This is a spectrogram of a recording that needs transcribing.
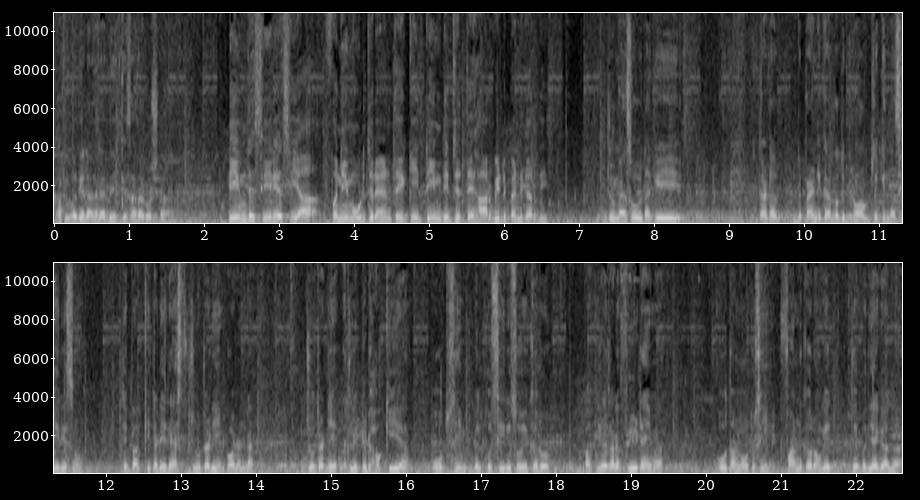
ਕਾਫੀ ਵਧੀਆ ਲੱਗ ਰਿਹਾ ਦੇਖ ਕੇ ਸਾਰਾ ਕੁਝ ਆ ਟੀਮ ਦੇ ਸੀਰੀਅਸ ਜਾਂ ਫਨੀ ਮੂਡ 'ਚ ਰਹਿਣ ਤੇ ਕੀ ਟੀਮ ਦੀ ਜਿੱਤ ਤੇ ਹਾਰ ਵੀ ਡਿਪੈਂਡ ਕਰਦੀ? ਜੋ ਮੈਂ ਸੋਚਦਾ ਕਿ ਤੁਹਾਡਾ ਡਿਪੈਂਡ ਕਰਦਾ ਤੁਸੀਂ ਗਰਾਊਂਡ 'ਤੇ ਕਿੰਨਾ ਸੀਰੀਅਸ ਹੋ ਤੇ ਬਾਕੀ ਤੁਹਾਡੀ ਰੈਸਟ ਜ਼ਰੂਰ ਤੁਹਾਡੀ ਇੰਪੋਰਟੈਂਟ ਆ। ਜੋ ਤੁਹਾਡੇ ਰਿਲੇਟਡ ਹਾਕੀ ਆ ਉਹ ਤੁਸੀਂ ਬਿਲਕੁਲ ਸੀਰੀਅਸ ਹੋਏ ਕਰੋ। ਬਾਕੀ ਜਿਹੜਾ ਤੁਹਾਡਾ ਫ੍ਰੀ ਟਾਈਮ ਆ ਉਹ ਤੁਹਾਨੂੰ ਤੁਸੀਂ ਫਨ ਕਰੋਗੇ ਤੇ ਵਧੀਆ ਗੱਲ ਆ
